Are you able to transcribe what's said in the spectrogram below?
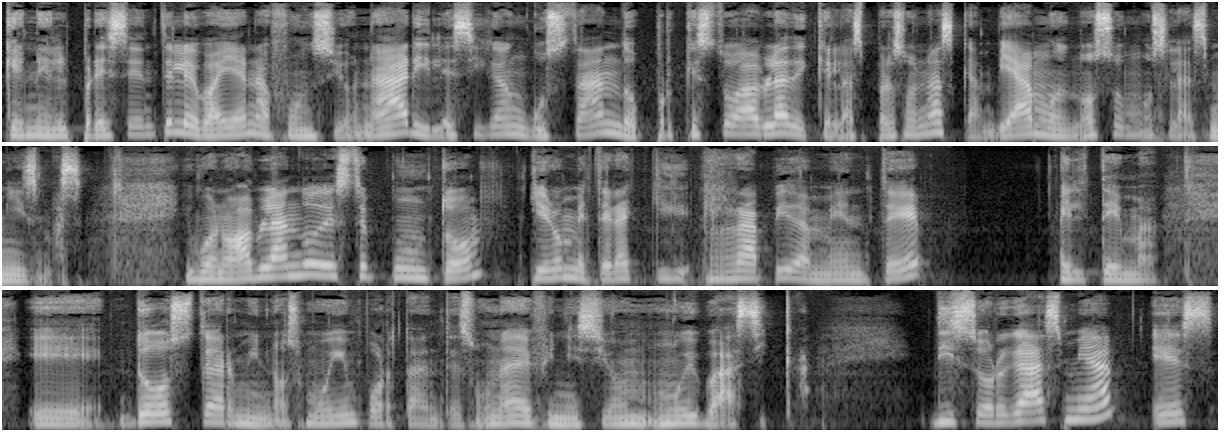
que en el presente le vayan a funcionar y le sigan gustando, porque esto habla de que las personas cambiamos, no somos las mismas. Y bueno, hablando de este punto, quiero meter aquí rápidamente el tema. Eh, dos términos muy importantes, una definición muy básica. Disorgasmia es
